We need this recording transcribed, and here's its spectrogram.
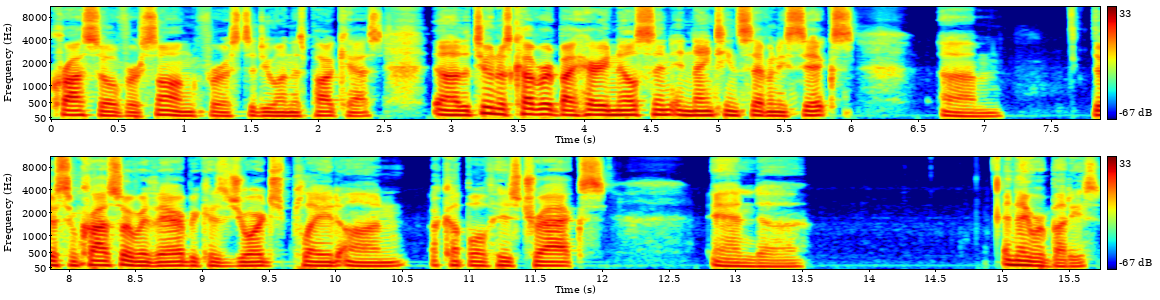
crossover song for us to do on this podcast. Uh, the tune was covered by Harry Nilsson in 1976. Um, there's some crossover there because George played on a couple of his tracks, and uh, and they were buddies.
